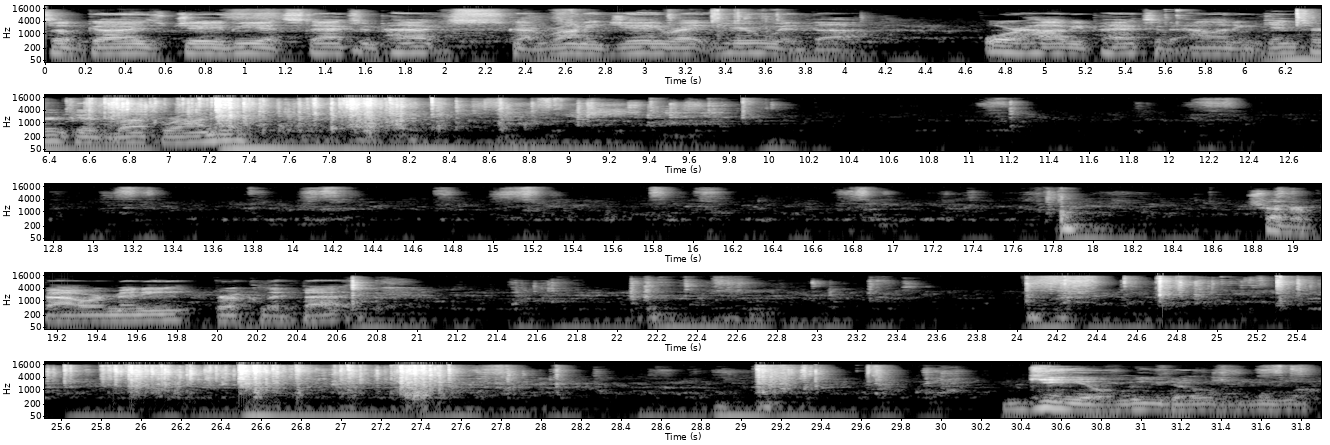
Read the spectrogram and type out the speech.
What's up, guys? JB at Staxx and Packz. Got Rony J right here with uh, four hobby packs of Allen and Ginter. Good luck, Rony. Trevor Bauer mini, Brooklyn back. Giolito.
